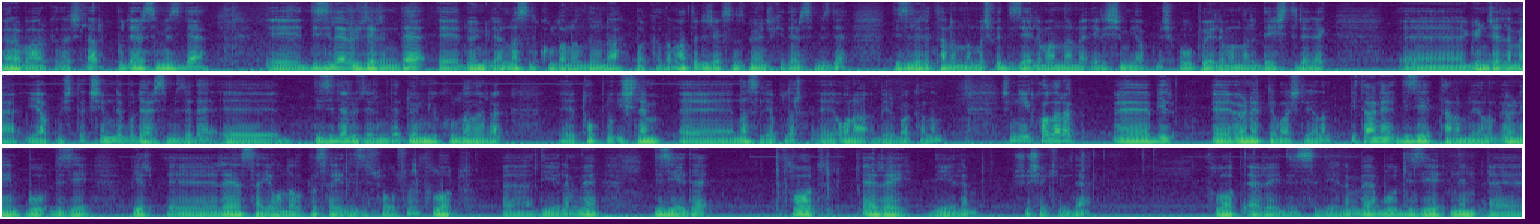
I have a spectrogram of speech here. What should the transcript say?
Merhaba arkadaşlar. Bu dersimizde e, diziler üzerinde e, döngülerin nasıl kullanıldığına bakalım. Hatırlayacaksınız bir önceki dersimizde dizileri tanımlamış ve dizi elemanlarına erişim yapmış. Bu, bu elemanları değiştirerek e, güncelleme yapmıştık. Şimdi bu dersimizde de e, diziler üzerinde döngü kullanarak e, toplu işlem e, nasıl yapılır e, ona bir bakalım. Şimdi ilk olarak e, bir e, örnekle başlayalım. Bir tane dizi tanımlayalım. Örneğin bu dizi bir e, reel sayı, ondalıklı sayı dizisi olsun. Float e, diyelim ve diziye de float array diyelim. Şu şekilde. Float array dizisi diyelim ve bu dizinin e,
